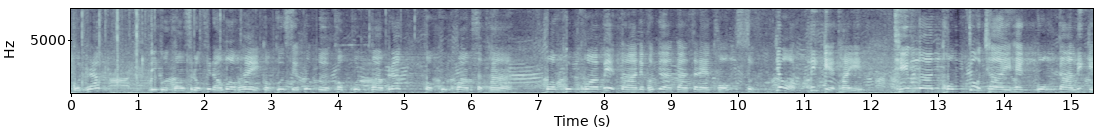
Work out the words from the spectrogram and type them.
อบคุณครับ นี่คือความสนุกที่เรามอบให้ ขอบคุณเสียงปรบมือ ขอบคุณความรัก ขอบคุณความศรัทธา ขอบคุณความเมตตาในผลงานการแสดงของสุดยอดลิเกไทย ทีมงานของเจ้าชายแห่งวงการลิเก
